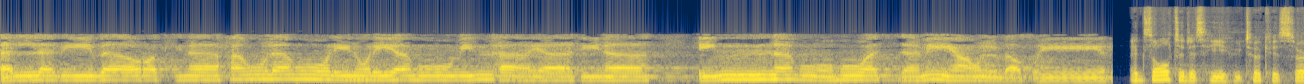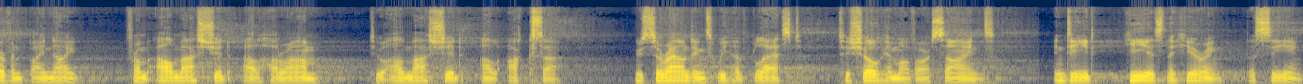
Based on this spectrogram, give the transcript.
الذي باركنا حوله لنريه من آياتنا إنه هو السميع البصير Exalted is he who took his servant by night from Al Masjid Al Haram to Al Masjid Al Aqsa, whose surroundings we have blessed to show him of our signs. Indeed, he is the hearing, the seeing.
